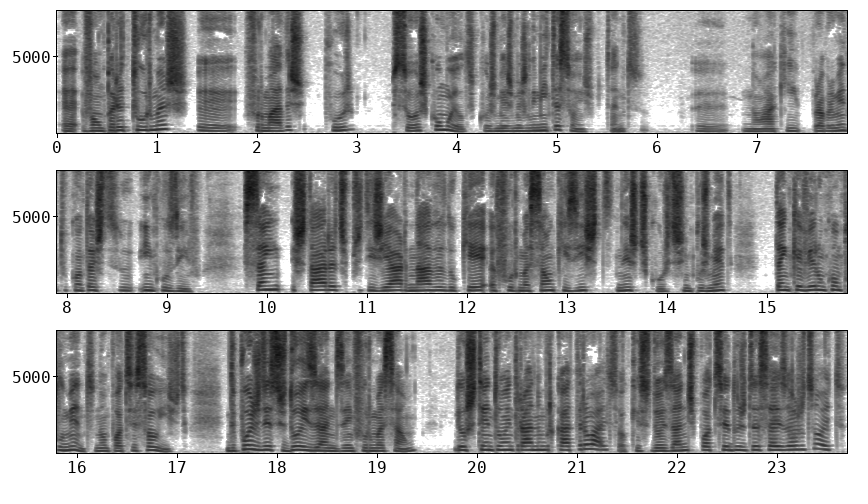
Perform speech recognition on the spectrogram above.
Uh, vão para turmas uh, formadas por pessoas como eles, com as mesmas limitações. Portanto, não há aqui propriamente o contexto inclusivo. Sem estar a desprestigiar nada do que é a formação que existe nestes cursos. Simplesmente tem que haver um complemento, não pode ser só isto. Depois desses dois anos em formação, eles tentam entrar no mercado de trabalho, só que esses dois anos pode ser dos 16 aos 18.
